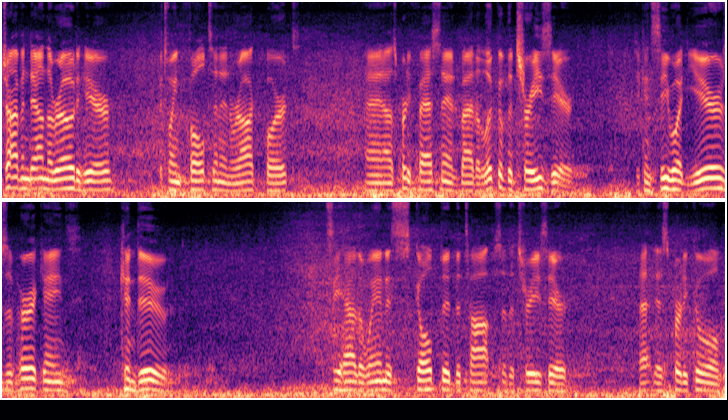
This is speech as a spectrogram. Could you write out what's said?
Driving down the road here between Fulton and Rockport and I was pretty fascinated by the look of the trees here. You can see what years of hurricanes can do. See how the wind has sculpted the tops of the trees here. That is pretty cool.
